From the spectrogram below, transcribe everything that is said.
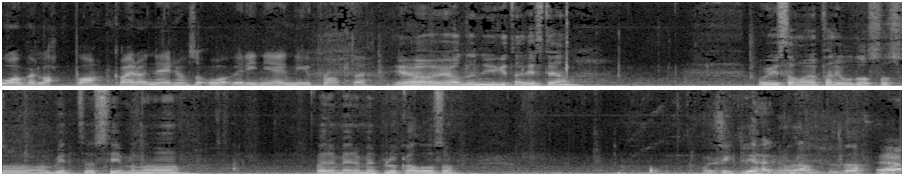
overlappa hverandre, og så over inn i ei ny plate. ja, vi hadde en ny gitarist igjen. Og i samme periode også så begynte Simen å være mer og mer på lokalet også. Det var skikkelig hangaround. da. Ja,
